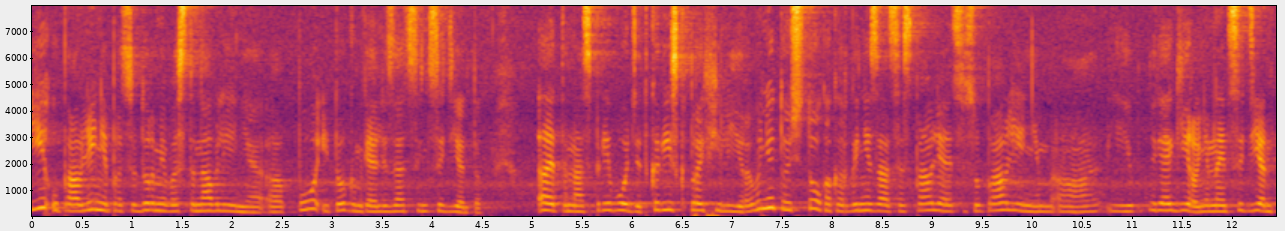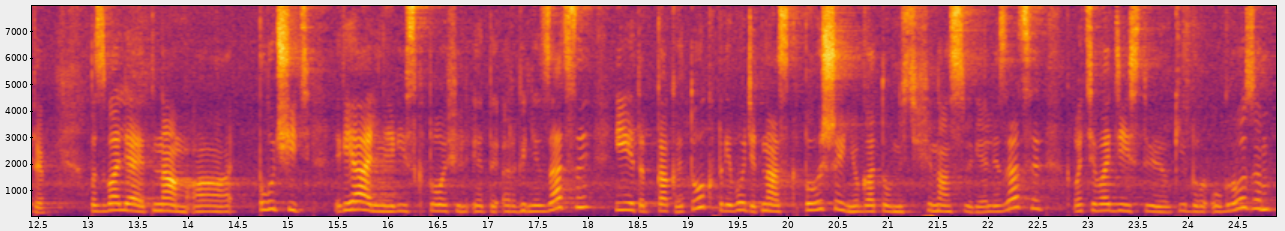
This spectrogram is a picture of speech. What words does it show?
и управления процедурами восстановления по итогам реализации инцидентов. Это нас приводит к риск-профилированию, то есть то, как организация справляется с управлением а, и реагированием на инциденты, позволяет нам а, получить реальный риск-профиль этой организации, и это, как итог, приводит нас к повышению готовности финансовой реализации, к противодействию киберугрозам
